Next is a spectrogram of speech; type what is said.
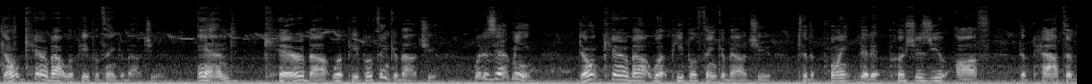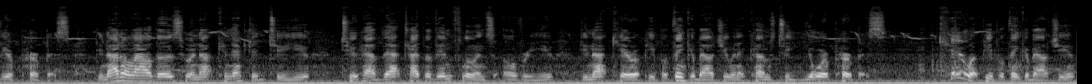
don't care about what people think about you and care about what people think about you. What does that mean? Don't care about what people think about you to the point that it pushes you off the path of your purpose. Do not allow those who are not connected to you to have that type of influence over you. Do not care what people think about you when it comes to your purpose. Care what people think about you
